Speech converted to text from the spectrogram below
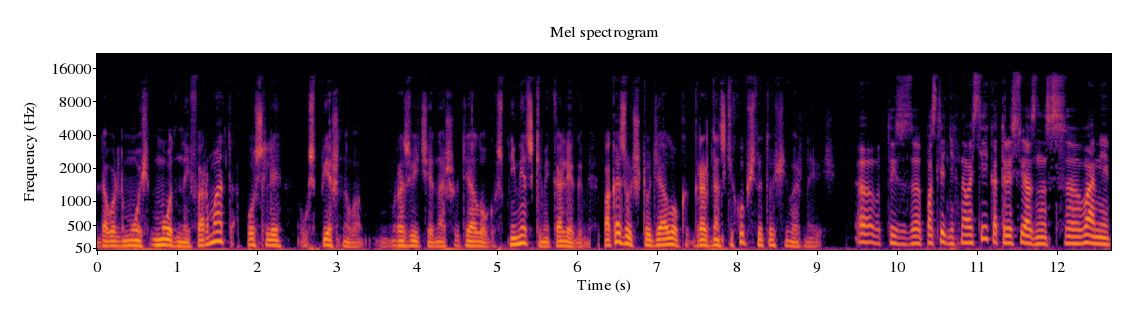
довольно мощь, модный формат после успешного развития наших диалогов с немецкими коллегами показывает, что диалог гражданских обществ – это очень важная вещь. Э, вот из последних новостей, которые связаны с вами,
